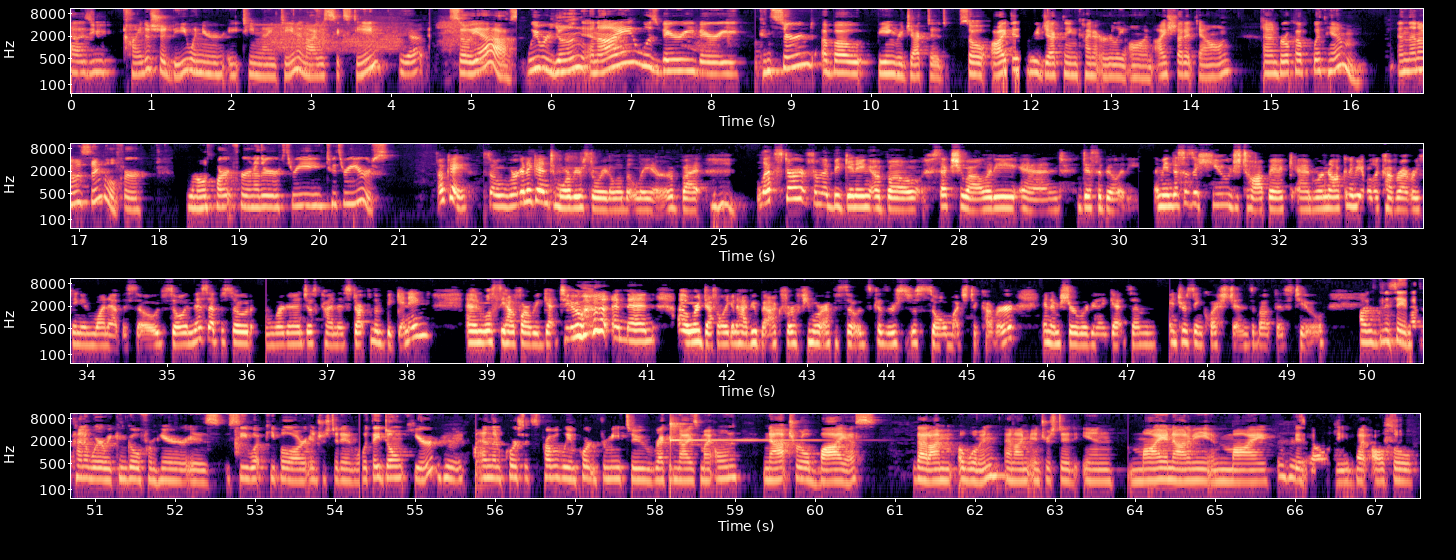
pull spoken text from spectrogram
As you kind of should be when you're 18, 19, and I was 16. Yeah. So, yeah, we were young, and I was very, very concerned about being rejected. So, I did rejecting kind of early on. I shut it down and broke up with him. And then I was single for the most part for another three, two, three years. Okay, so we're going to get into more of your story a little bit later, but Mm-hmm. let's start from the beginning about sexuality and disability. I mean, this is a huge topic, and we're not going to be able to cover everything in one episode. So, in this episode, we're going to just kind of start from the beginning and we'll see how far we get to. and then uh, we're definitely going to have you back for a few more episodes because there's just so much to cover. And I'm sure we're going to get some interesting questions about this too. I was going to say that's kind of where we can go from here is see what people are interested in, what they don't hear. Mhm. And then, of course, it's probably important for me to recognize my own natural bias that I'm a woman and I'm interested in my anatomy and my Mhm. physiology, but also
